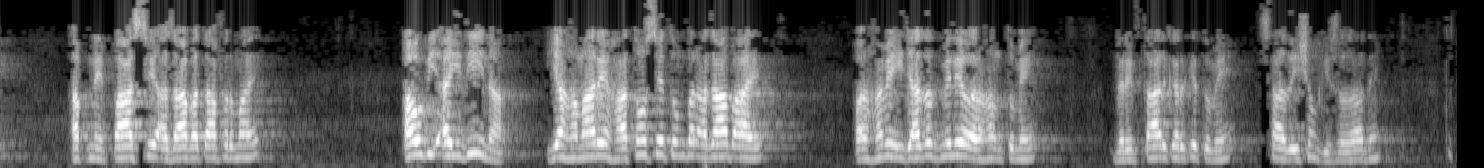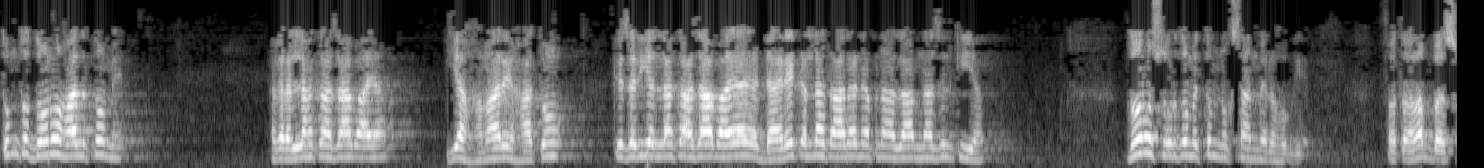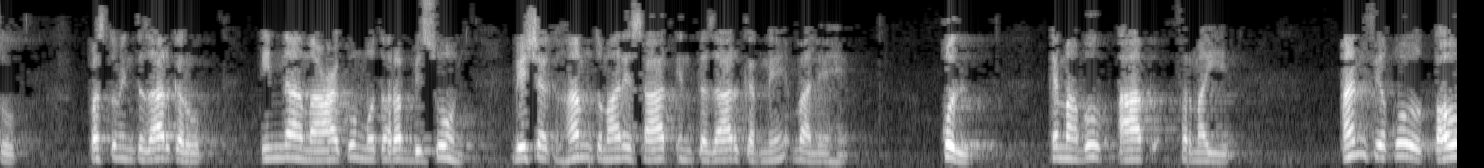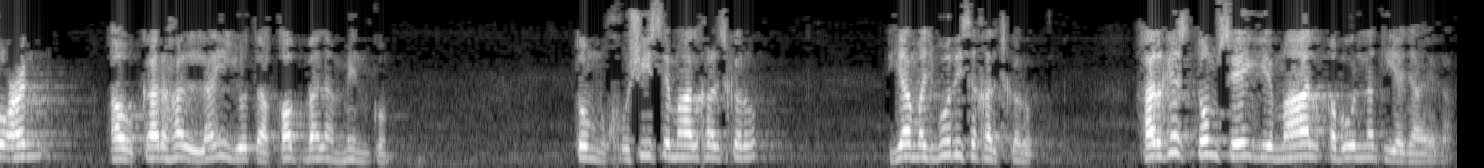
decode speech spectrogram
اپنے پاس سے عذاب عطا فرمائے۔ او بھی ایدینا یا ہمارے ہاتھوں سے تم پر عذاب آئے۔ اور ہمیں اجازت ملے اور ہم تمہیں گرفتار کر کے تمہیں سازشوں کی سزا دیں۔ تو تم تو دونوں حالتوں میں اگر اللہ کا عذاب آیا یا ہمارے ہاتھوں کے ذریعے اللہ کا عذاب آیا یا ڈائریکٹ اللہ تعالیٰ نے اپنا عذاب نازل کیا، دونوں صورتوں میں تم نقصان میں رہو گے۔ فتح رب بسو بس تم انتظار کرو۔ انا محکم مترب بے شک ہم تمہارے ساتھ انتظار کرنے والے ہیں۔ قل، اے محبوب، آپ فرمائیے انفقو طوعا او کرہ لن یتقبل منکم تم خوشی سے مال خرچ کرو یا مجبوری سے خرچ کرو۔ ہرگز تم سے یہ مال قبول نہ کیا جائے گا۔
